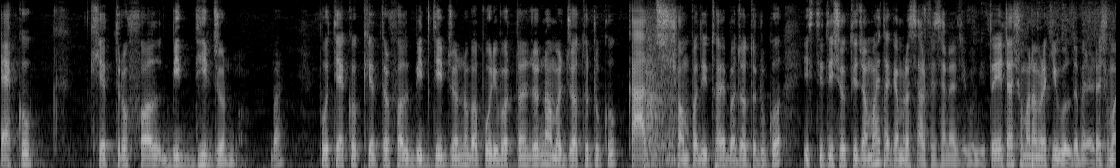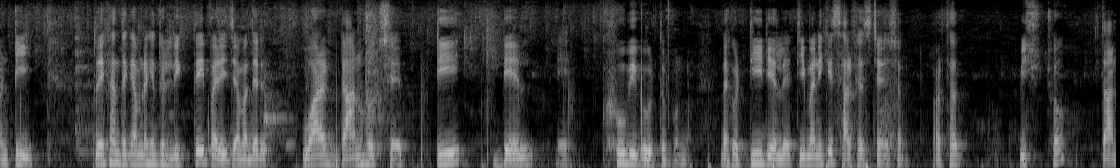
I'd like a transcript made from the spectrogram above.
একক ক্ষেত্রফল বৃদ্ধির জন্য। প্রতি একক ক্ষেত্রফল বৃদ্ধির জন্য বা পরিবর্তনের জন্য আমার যতটুকু কাজ সম্পাদিত হয় বা যতটুকু স্থিতিশক্তি জমা হয় তাকে আমরা সার্ফেস এনার্জি বলি। তো এটা সমান আমরা কি বলতে পারি? এটা সমান টি তো এখান থেকে আমরা কিন্তু লিখতেই পারি যে আমাদের ওয়ার্ক ডান হচ্ছে টি ডেল এ খুবই গুরুত্বপূর্ণ। দেখো টি ডেল এ টি মানে কি? সারফেস টেনশন অর্থাৎ পৃষ্ঠ টান।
